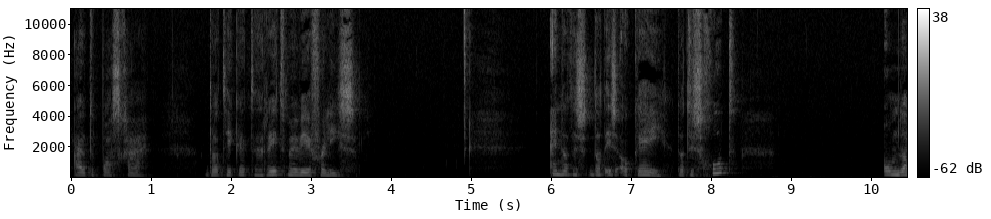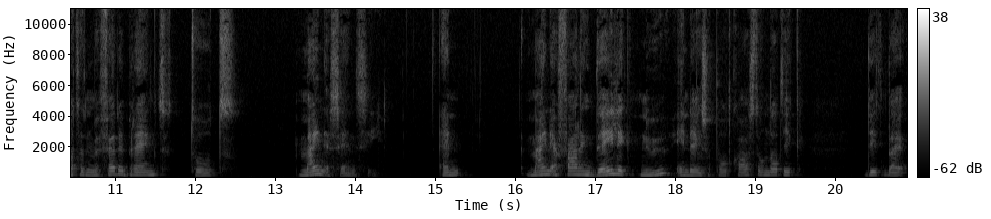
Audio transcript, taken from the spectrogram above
uit de pas ga. Dat ik het ritme weer verlies. En dat is, dat is oké. Dat is goed, omdat het me verder brengt tot mijn essentie. En mijn ervaring deel ik nu in deze podcast omdat ik dit bij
